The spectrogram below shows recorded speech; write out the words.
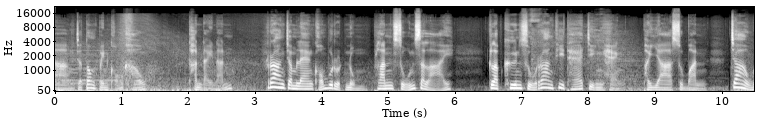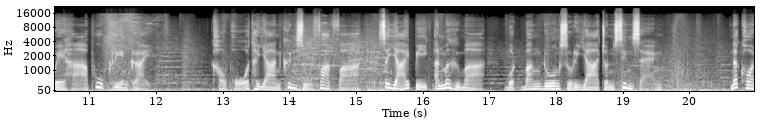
นางจะต้องเป็นของเขา ทันใดนั้น ร่างจำแรงของบุรุษหนุ่ม พลันสูญสลาย กลับคืนสู่ร่างที่แท้จริงแห่งพญาสุบรรณเจ้าเวหาผู้เกรียงไกร เขาโผทะยานขึ้นสู่ฟากฟ้า สยายปีกอันมหึมา บดบังดวงสุริยาจนสิ้นแสง นคร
